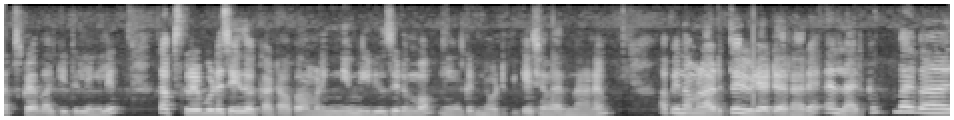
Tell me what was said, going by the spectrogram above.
സബ്സ്ക്രൈബ് ആക്കിയിട്ടില്ലെങ്കിൽ സബ്സ്ക്രൈബ് കൂടെ ചെയ്ത് വെക്കാം കേട്ടോ അപ്പോൾ നമ്മൾ ഇനിയും വീഡിയോസ് ഇടുമ്പോൾ നിങ്ങൾക്ക് നോട്ടിഫിക്കേഷൻ വരുന്നതാണ്. അപ്പോൾ നമ്മൾ അടുത്തൊരു വീഡിയോ ആയിട്ട് വരുന്നവരെ എല്ലാവർക്കും ബൈ ബൈ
